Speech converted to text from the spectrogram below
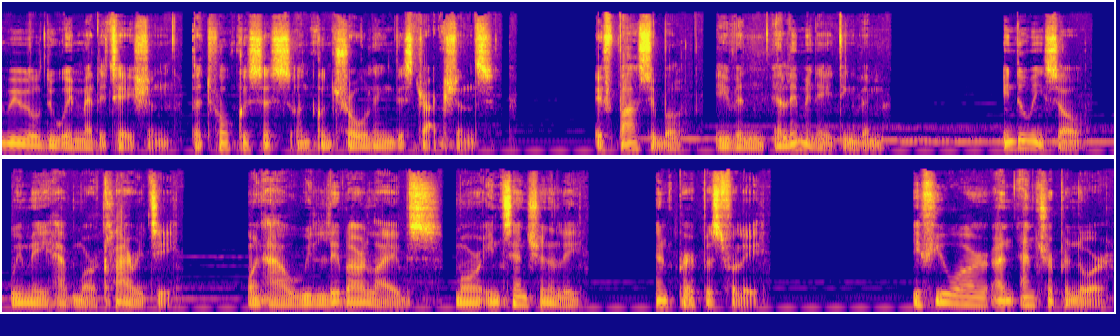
we will do a meditation that focuses on controlling distractions, if possible, even eliminating them. In doing so, we may have more clarity on how we live our lives more intentionally and purposefully. If you are an entrepreneur,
